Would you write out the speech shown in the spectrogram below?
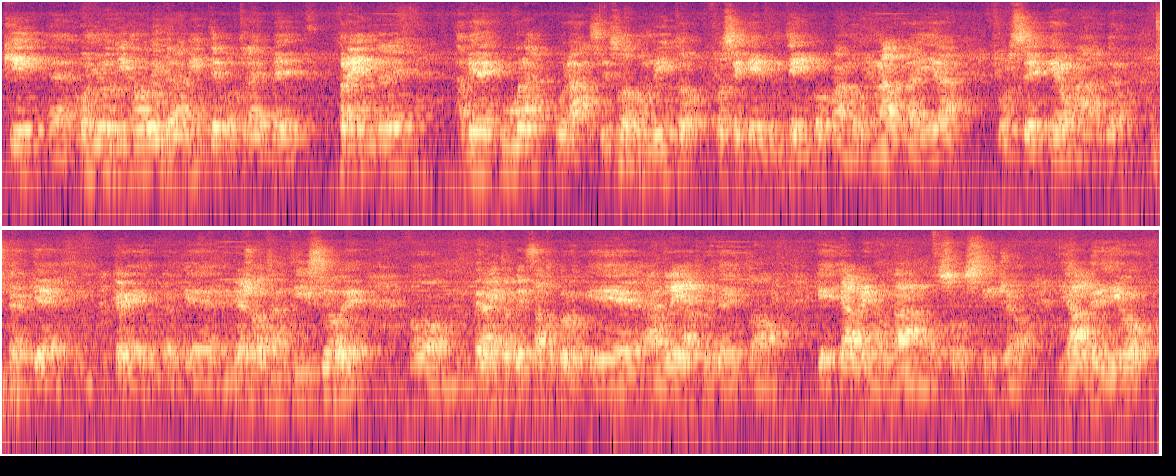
che eh, ognuno di noi veramente potrebbe prendere avere cura, curarsi. Io sono convinto forse che un tempo, quando in un'altra era, forse ero un albero, perché credo, perché mi piacciono tantissimo e ho veramente apprezzato quello che Andrea tu hai detto, no? che gli alberi non danno solo ossigeno, gli alberi io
